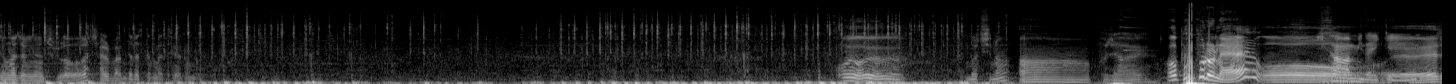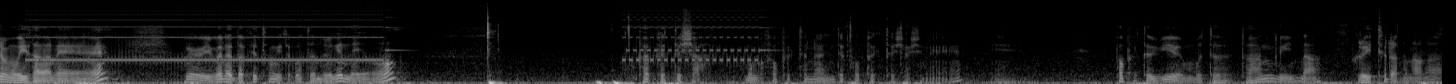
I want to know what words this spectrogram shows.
영화적 연출로 잘 만들었던 것 같아요, 이런 거. 어이, 어이, 어이. 놓치나? 아, 보자. 어, 100%네? 오. 이상합니다, 이 게임. 예, 좀 이상하네. 그리고 이번에도 피통이 조금 더 늘겠네요. 퍼펙트 샷. 뭔가 퍼펙트는 아닌데 퍼펙트 샷이네. 예. 퍼펙트 위에 뭐 더 더한 게 있나? 그레이트라도 나나.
